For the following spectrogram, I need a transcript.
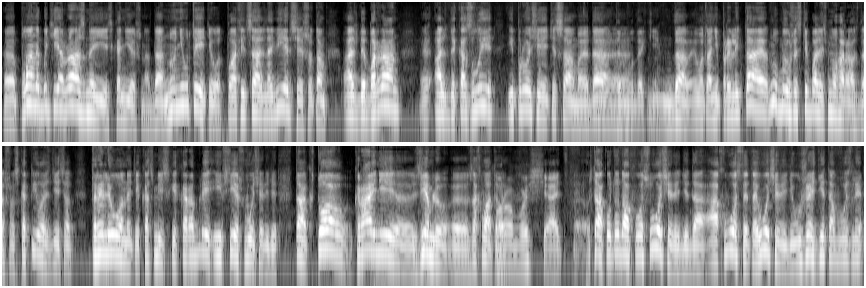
Э, Планы бытия разные есть, конечно, да, но не вот эти вот, по официальной версии, что там Альдебаран, Альде-козлы и прочие эти самые, да. э, Альде-мудаки. Да, и вот они пролетают, ну, мы уже стебались много раз, да, что скопилось здесь вот триллион этих космических кораблей, и все ж в очереди. Так, кто крайний э, Землю э, захватывает? Порабощать. Так, вот туда хвост очереди, да, а хвост этой очереди уже где-то возле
